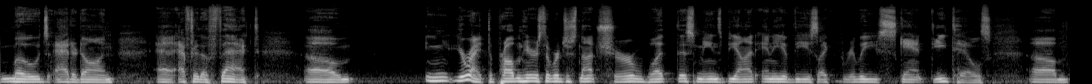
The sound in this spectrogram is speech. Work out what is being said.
modes added on uh, after the fact. Um, you're right. The problem here is that we're just not sure what this means beyond any of these like really scant details. Um,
